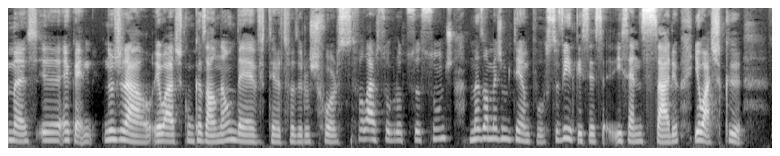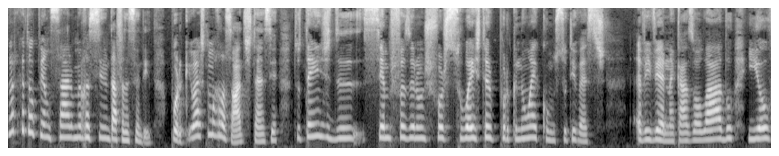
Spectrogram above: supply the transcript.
Mas, eh, ok, no geral, eu acho que um casal não deve ter de fazer o esforço de falar sobre outros assuntos, mas ao mesmo tempo, se vir que isso é, isso é necessário, eu acho que. Agora que eu estou a pensar, o meu raciocínio está a fazer sentido. Porque eu acho que numa relação à distância, tu tens de sempre fazer um esforço extra, porque não é como se tu tivesses a viver na casa ao lado e eu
